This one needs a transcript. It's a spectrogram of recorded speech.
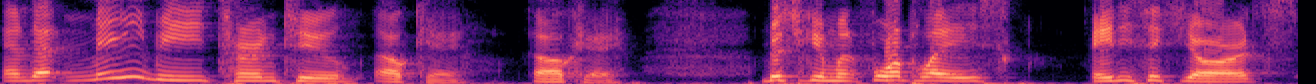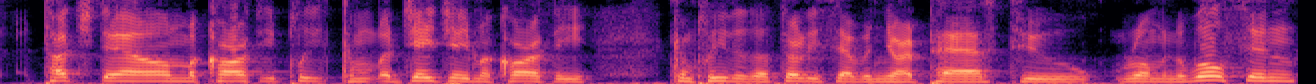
and that maybe turned to okay, okay. Michigan went four plays, 86 yards, touchdown. McCarthy, J.J. Uh, McCarthy completed a 37 yard pass to Roman Wilson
